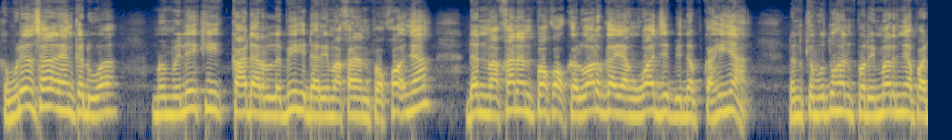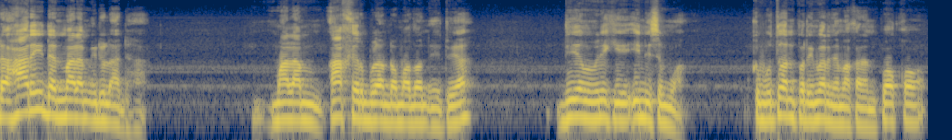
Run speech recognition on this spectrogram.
Kemudian syarat yang kedua, memiliki kadar lebih dari makanan pokoknya dan makanan pokok keluarga yang wajib dinafkahinya dan kebutuhan primernya pada hari dan malam Idul Adha. Malam akhir bulan Ramadan itu ya. Dia memiliki ini semua. Kebutuhan primernya makanan pokok,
